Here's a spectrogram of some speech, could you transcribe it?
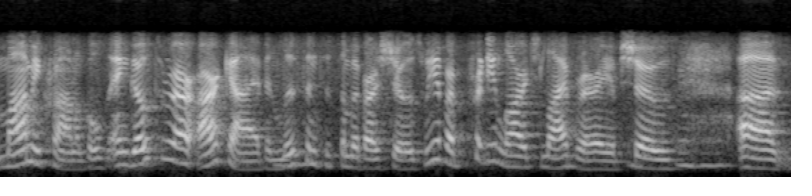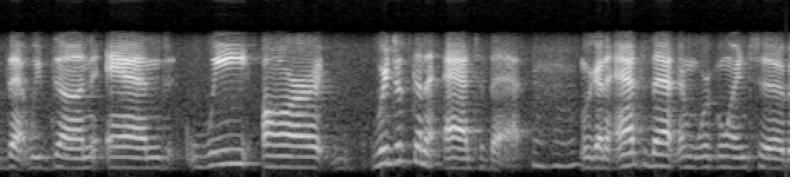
Mommy Chronicles, and go through our archive and listen to some of our shows. We have a pretty large library of shows uh, that we've done, and we are we're just going to add to that. Mhm. We're going to add to that, and we're going to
